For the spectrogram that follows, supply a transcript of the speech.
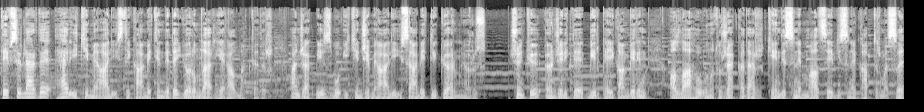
Tefsirlerde her iki meal istikametinde de yorumlar yer almaktadır. Ancak biz bu ikinci meali isabetli görmüyoruz. Çünkü öncelikle bir peygamberin Allah'ı unutacak kadar kendisini mal sevgisine kaptırması,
